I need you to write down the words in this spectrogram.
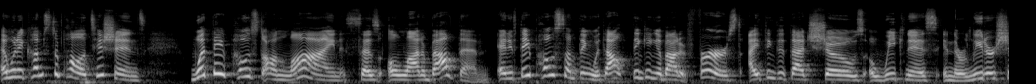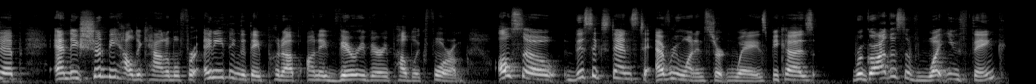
And when it comes to politicians, what they post online says a lot about them. And if they post something without thinking about it first, I think that that shows a weakness in their leadership, and they should be held accountable for anything that they put up on a very, very public forum. Also, this extends to everyone in certain ways because regardless of what you think,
